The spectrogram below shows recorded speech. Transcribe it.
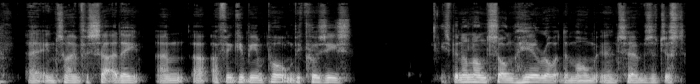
uh, in time for Saturday. And I think it'd be important because he's he's been an unsung hero at the moment in terms of just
